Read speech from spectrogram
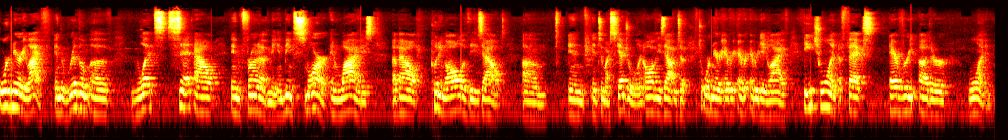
ordinary life and the rhythm of what's set out in front of me and being smart and wise about putting all of these out um, in into my schedule and all of these out into to ordinary every, every everyday life. Each one affects every other one.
